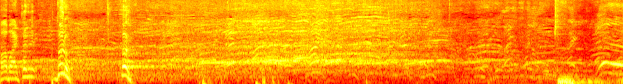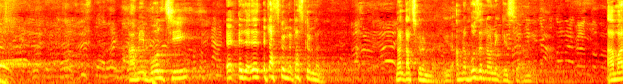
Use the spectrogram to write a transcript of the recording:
বাবা, একটা ধরো, ধর। আমি বলছি টাচ করেন না টাচ করেন না। না টাচ করেন না। আমরা বুঝেন না অনেক কিছু। আমি- আমার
